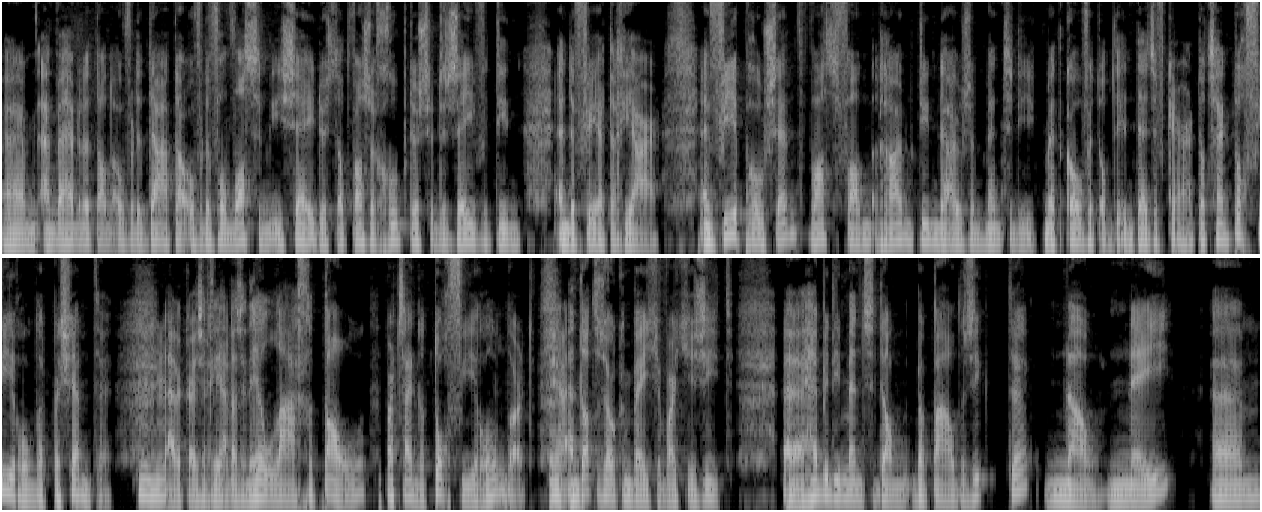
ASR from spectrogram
Um, en we hebben het dan over de data over de volwassen IC. Dus dat was een groep tussen de 17 en de 40 jaar. En 4% was van ruim 10.000 mensen die met COVID op de intensive care. Dat zijn toch 400 patiënten. Mm-hmm. Ja, dan kan je zeggen, ja, dat is een heel laag getal. Maar het zijn er toch 400. Ja. En dat is ook een beetje wat je ziet. Uh, hebben die mensen dan bepaalde ziekte? Nou, nee. Um,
